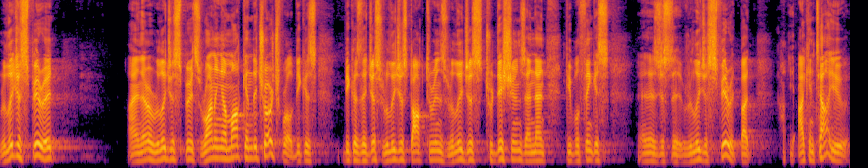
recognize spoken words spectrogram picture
Religious spirit, and there are religious spirits running amok in the church world because, because they're just religious doctrines, religious traditions, and then people think it's, it's just a religious spirit. But I can tell you,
